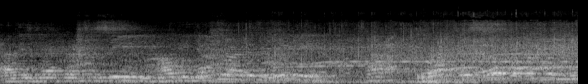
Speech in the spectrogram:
And it's very great to see how the young riders really have practiced so much for the.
